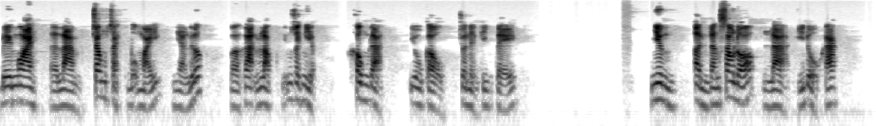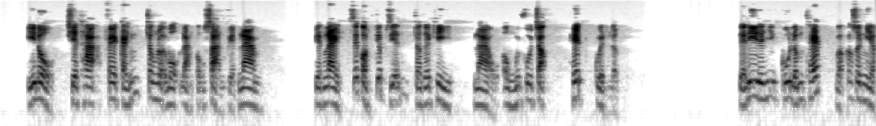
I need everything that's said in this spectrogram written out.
Bề ngoài là làm trong sạch bộ máy, nhà nước và gạn lọc những doanh nghiệp không đạt yêu cầu cho nền kinh tế. Nhưng ẩn đằng sau đó là ý đồ khác. Ý đồ triệt hạ phe cánh trong nội bộ Đảng Cộng sản Việt Nam. Việc này sẽ còn tiếp diễn cho tới khi nào ông Nguyễn Phú Trọng hết quyền lực. Để đi đến những cú đấm thép vào các doanh nghiệp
